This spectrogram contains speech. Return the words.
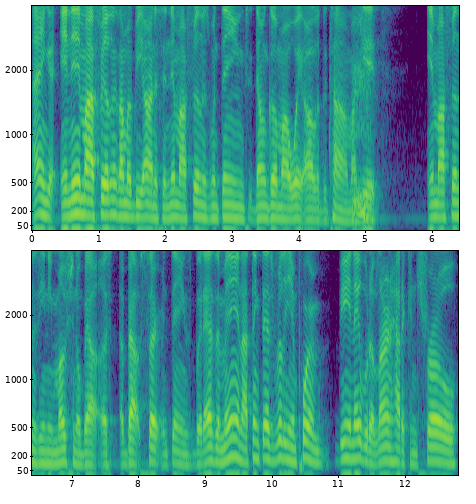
I ain't, and in my feelings, I'm gonna be honest, and in my feelings when things don't go my way all of the time, I get in my feelings and emotional about us about certain things. But as a man, I think that's really important, being able to learn how to control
